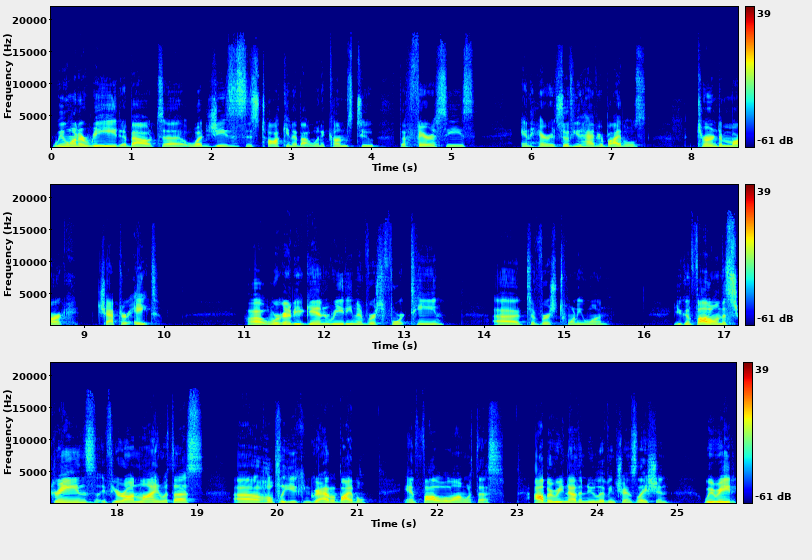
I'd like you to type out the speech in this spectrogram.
we want to read about uh, what Jesus is talking about when it comes to the Pharisees and Herod. So if you have your Bibles, turn to Mark chapter 8. Uh, we're going to begin reading in verse 14 uh, to verse 21. You can follow on the screens if you're online with us. Uh, hopefully, you can grab a Bible and follow along with us. I'll be reading out the New Living Translation. We read,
